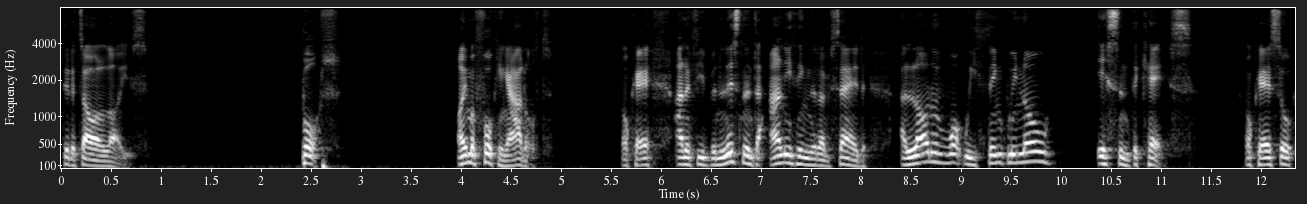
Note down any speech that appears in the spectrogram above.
that it's all lies. But I'm a fucking adult. Okay? And if you've been listening to anything that I've said, a lot of what we think we know isn't the case. Okay? So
